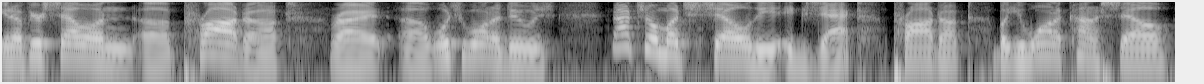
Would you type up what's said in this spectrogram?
you know if you're selling a product, right? Uh, what you want to do is not so much sell the exact product, but you want to kind of sell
